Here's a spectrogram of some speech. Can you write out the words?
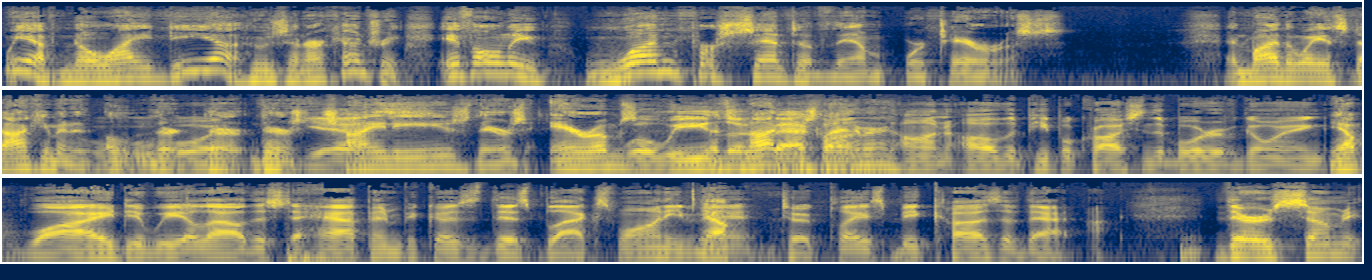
We have no idea who's in our country. If only 1% of them were terrorists. And by the way, it's documented. Oh, there, there- there's Yes. Chinese, there's Arabs. Well, we It's look not back on, on all the people crossing the border of going, Yep. why did we allow this to happen? Because this Black Swan event Yep. took place because of that. There are so many.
